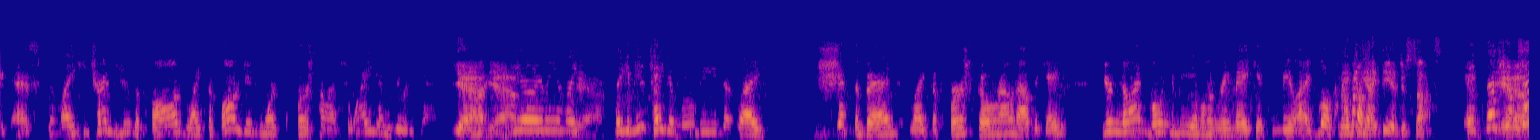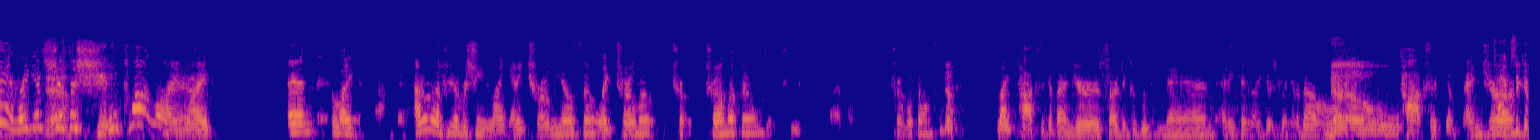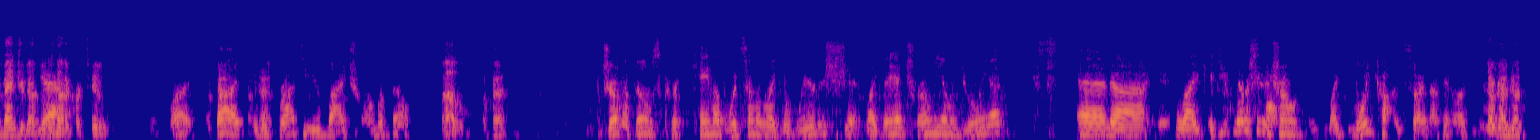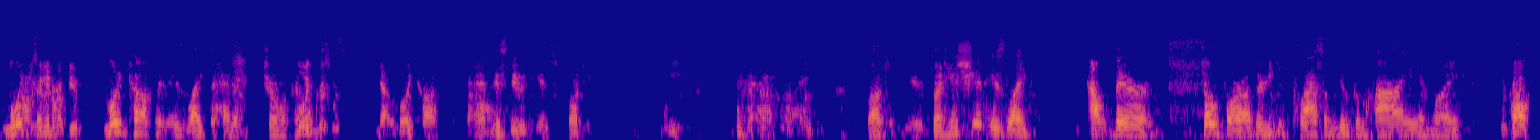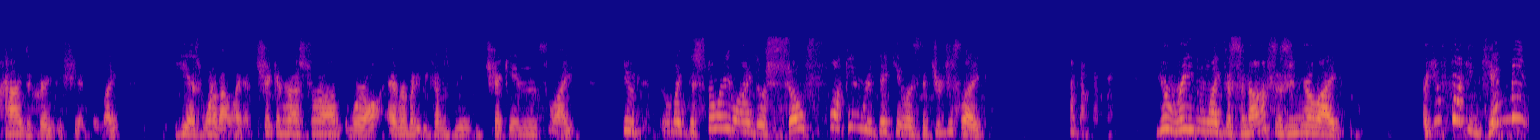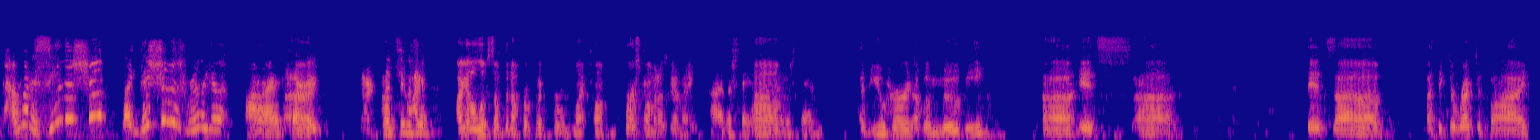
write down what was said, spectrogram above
I guess, but like he tried to do the fog. Like the fog didn't work the first time, so why are you gonna do it again? Yeah, yeah, You know what I mean? Like yeah. like if you take a movie that like shit the bed like the first go round out the gate, you're not going to be able to remake it and be like, look, Maybe the idea just sucks. It, that's You what I'm saying. Like it's Yeah. just a shitty plot line. Yeah. Like, and like, I don't know if you've ever seen like any Troma film, like Troma, tra- Troma films. Troma films. Nope. Like Toxic Avengers, Sergeant Kabuki Man, anything like this ringing a bell? No. Toxic Avenger. Toxic Avenger does. Yeah. It's not a cartoon. It was, but it was brought to you by Troma Film. Oh, okay. Troma Films cr- came up with some of like the weirdest shit. Like they had Tromeo and Juliet, and uh, like if you've never seen a Troma, like Lloyd. Co- sorry, not to interrupt you. No, go go. Lloyd I was going to interrupt you. Lloyd Kaufman is like the head of Troma Lloyd Christmas. No, Lloyd Kaufman. And this dude is fucking weird. like, fucking weird. But his shit is like out there, so far out there. He did Class of Nuke 'Em High and like all kinds of crazy shit. Like he has one about like a chicken restaurant where all, everybody becomes mutant chickens. Like, dude, like the storylines are so fucking ridiculous that you're just like, you're reading like the synopsis and you're like, are you fucking kidding me? I'm gonna see this shit. Like this shit is really gonna. All right. All right. Let's see what's I- in. I got to look something up real quick for my com- first comment I was to make. I understand. I Um, understand. Have you heard of a movie? Uh, it's uh, it's uh, I think directed by.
